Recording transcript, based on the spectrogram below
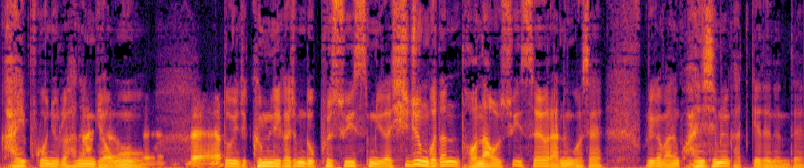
가입 권유를 하는 맞아요. 경우 네. 네. 또 이제 금리가 좀 높을 수 있습니다. 시중보다는 더 나올 수 있어요라는 것에 우리가 많은 관심을 갖게 되는데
